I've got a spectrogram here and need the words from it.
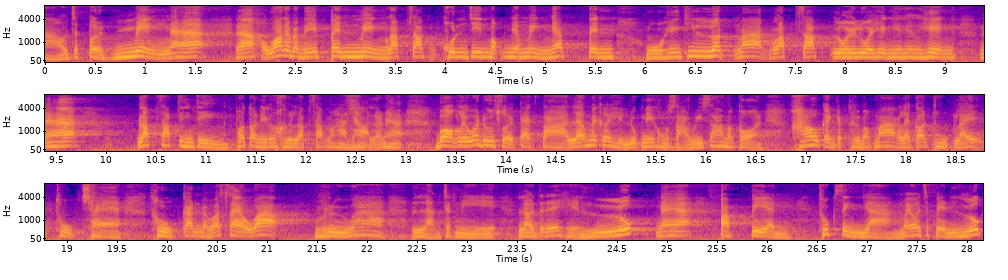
าวจะเปิดเหม่งนะฮะนะเขาว่ากันแบบนี้เป็นเหม่งรับทรัพย์คนจีนบอกเนี่ยเหม่งเงี้ยเป็นโง่เฮงที่เลิศมากรับทรัพย์รวยรวยๆเฮงเฮงเฮงเฮงนะฮะ รับทรัพย์จริงๆ เพราะตอนนี้ก็คือรับทรัพย์มหาศาลแล้วนะฮะ บอกเลยว่าดูสวยแปลกตา แล้วไม่เคยเห็นลุคนี้ของสาวลิซ่ามาก่อน เข้ากันกับเธอมากๆ แล้วก็ถูกไลค์ถูกแชร์ ถูกกันแบบว่าแซวว่า หรือว่าหลังจากนี้เราจะได้เห็นลุคนะฮะปรับเปลี่ยนทุกสิ่งอย่างไม่ว่าจะเป็นลุค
